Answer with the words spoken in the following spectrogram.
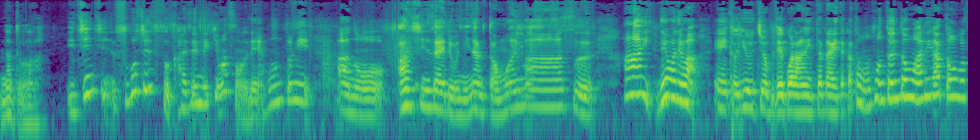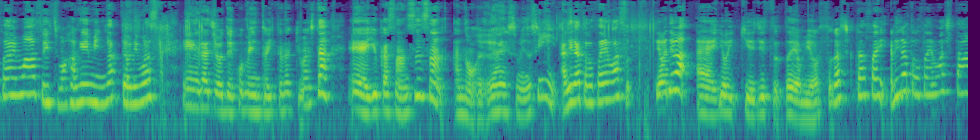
う、なんていうかな、一日少しずつ改善できますので、本当に、あの、安心材料になると思います。はい。ではでは、えっ、ー、と、YouTube でご覧いただいた方も本当にどうもありがとうございます。いつも励みになっております。えー、ラジオでコメントいただきました。えー、ゆかさん、すーさん、あの、お休みのシーンありがとうございます。ではでは、え、良い休日、土曜日をお過ごしください。ありがとうございました。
